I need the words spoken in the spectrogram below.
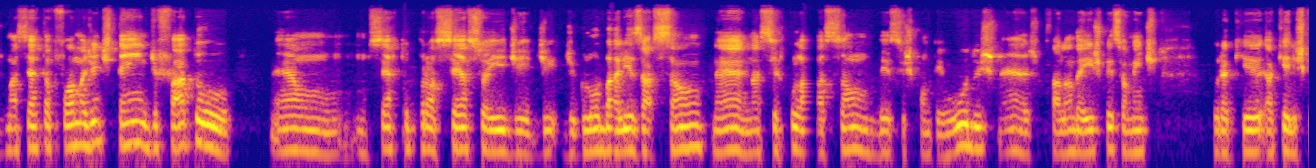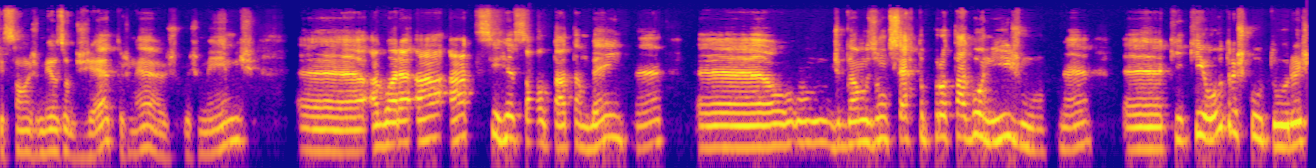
de uma certa forma a gente tem de fato né, um, um, certo processo aí de, de, de globalização né, na circulação desses conteúdos, né, falando aí especialmente por aqui, aqueles que são os meus objetos, né, os, os memes. É, agora, há, há, que se ressaltar também, né, é, um, digamos, um certo protagonismo né, é, que, que outras culturas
